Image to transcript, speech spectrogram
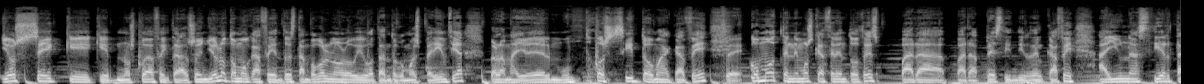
yo sé que, que, nos puede afectar al sueño. Yo no tomo café, entonces tampoco no lo vivo tanto como experiencia, pero la mayoría del mundo sí toma café. ¿Cómo tenemos que hacer entonces para, para prescindir del café? Hay unas ciertas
